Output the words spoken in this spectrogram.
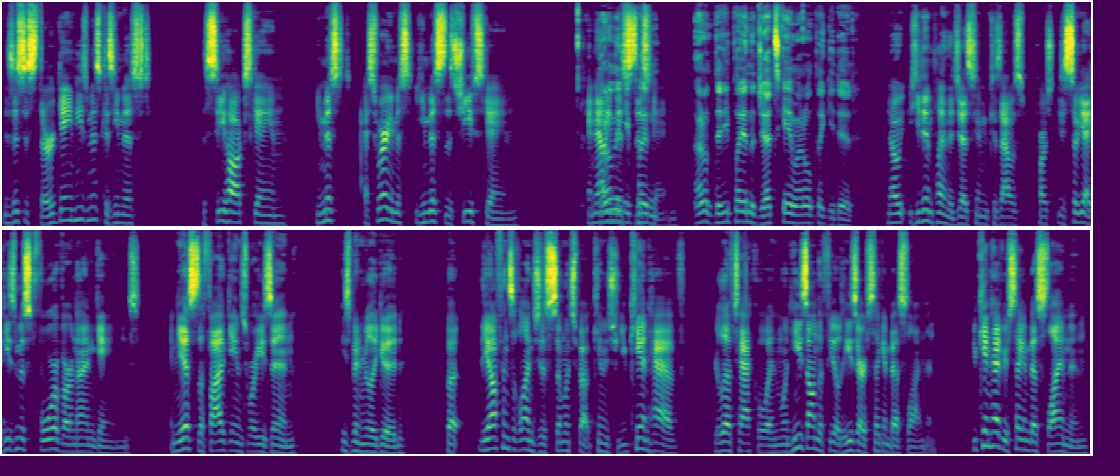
is this his third game he's missed? Because he missed the Seahawks game. He missed. I swear he missed. He missed the Chiefs game, and now he missed he this game. I don't. Did he play in the Jets game? I don't think he did. No, he didn't play in the Jets game because that was part. So yeah, he's missed four of our nine games, and yes, the five games where he's in, he's been really good. But the offensive line is just so much about chemistry. You can't have your left tackle, and when he's on the field, he's our second best lineman. You can't have your second best lineman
